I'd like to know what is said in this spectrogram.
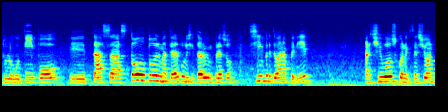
tu logotipo, eh, tazas, todo, todo el material publicitario impreso, siempre te van a pedir archivos con extensión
